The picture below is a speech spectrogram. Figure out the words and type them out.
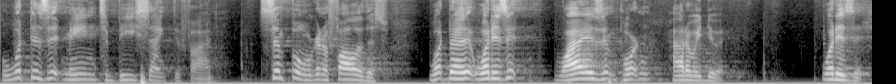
Well, what does it mean to be sanctified? Simple, we're going to follow this. What, do, what is it? Why is it important? How do we do it? What is it?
